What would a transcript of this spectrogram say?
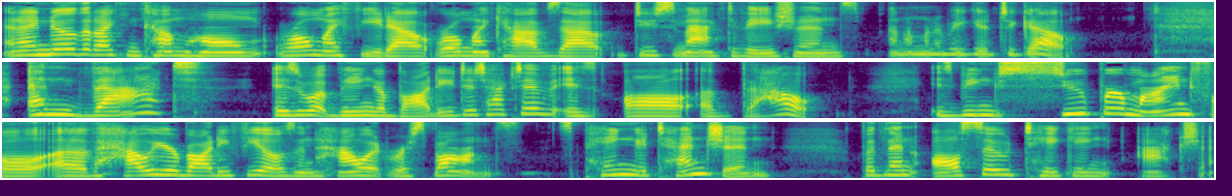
And I know that I can come home, roll my feet out, roll my calves out, do some activations, and I'm gonna be good to go. And that is what being a body detective is all about. is being super mindful of how your body feels and how it responds. It's paying attention, but then also taking action.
